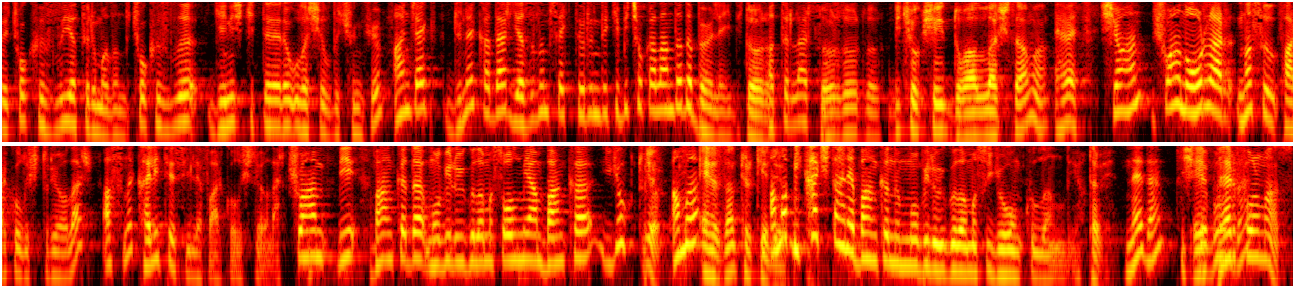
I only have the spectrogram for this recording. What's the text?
ve çok hızlı yatırım alındı. Çok hızlı geniş kitlelere ulaşıldı çünkü. Ancak düne kadar yazılım sektöründeki birçok alanda da böyleydik. Doğru. Hatırlarsınız. Doğru doğru doğru. Birçok şey doğallaştı ama. Evet. Şu an şu an oralar nasıl fark oluşturuyorlar? Aslında kalitesiyle fark oluşturuyorlar. Şu an bir bankada mobil uygulaması olmayan banka yoktur. Yok. Ama en azından Türkiye'de. Ama yok. birkaç tane bankanın mobil uygulaması yoğun kullanılıyor. Tabii. Neden? İşte e, burada performans.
